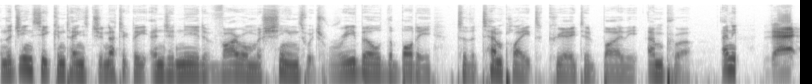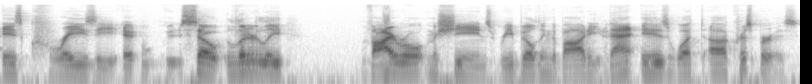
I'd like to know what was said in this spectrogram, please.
and the gene seed contains genetically engineered viral machines which rebuild the body to the template created by the Emperor. Any that is crazy. It, so literally, viral machines rebuilding the body. That is what uh, CRISPR is.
